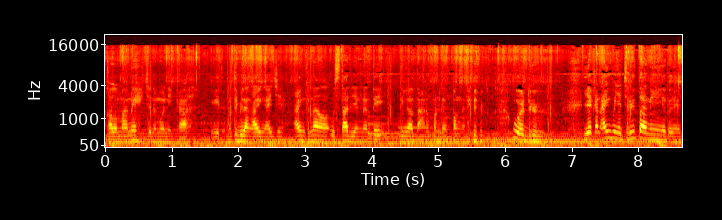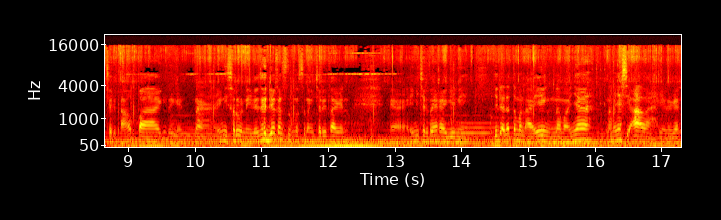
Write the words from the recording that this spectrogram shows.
kalau maneh cina mau nikah gitu nanti bilang aing aja. Aing kenal ustadz yang nanti tinggal taruhan gampang. Katanya waduh. Ya kan aing punya cerita nih katanya cerita apa gitu kan. Nah ini seru nih biasanya dia kan seneng, seneng cerita kan. Ya ini ceritanya kayak gini. Jadi ada teman aing namanya namanya si A lah gitu kan.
